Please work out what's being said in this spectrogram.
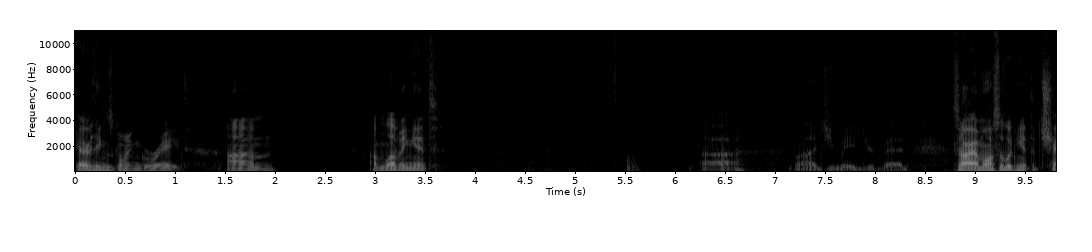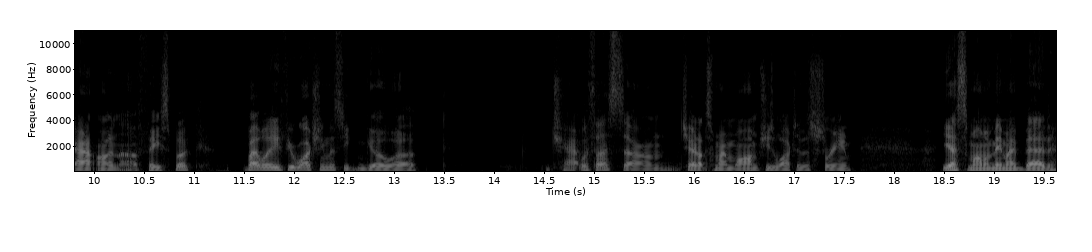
Everything's going great. Um, I'm loving it. Uh, glad you made your bed. Sorry, I'm also looking at the chat on uh, Facebook. By the way, if you're watching this, you can go uh, chat with us. Um, shout out to my mom; she's watching the stream. Yes, mom, I made my bed.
